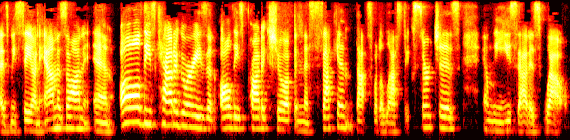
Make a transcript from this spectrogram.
as we say on Amazon, and all these categories and all these products show up in a second. That's what Elasticsearch is, and we use that as well.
